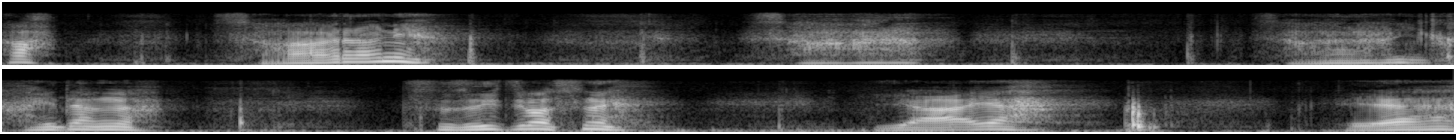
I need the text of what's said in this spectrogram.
あさらにさらさらに階段が続いてますね。いやいやいや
